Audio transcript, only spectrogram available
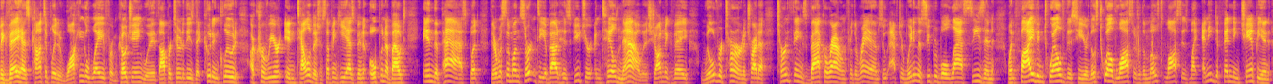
McVay has contemplated walking away from coaching with opportunities that could include a career in television, something he has been open about in the past, but there was some uncertainty about his future until now as Sean McVay will return to try to turn things back around for the Rams who after winning the Super Bowl last season went 5 and 12 this year. Those 12 losses are the most losses by any defending champion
